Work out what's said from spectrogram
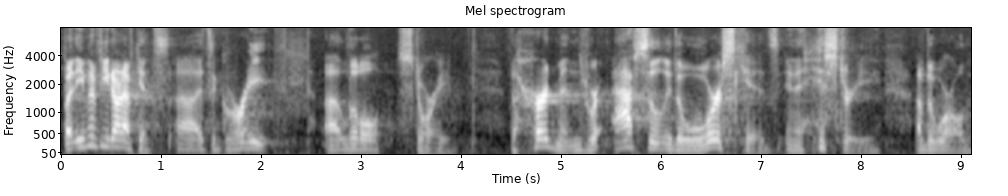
But even if you don't have kids, uh, it's a great uh, little story. The Herdmans were absolutely the worst kids in the history of the world.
